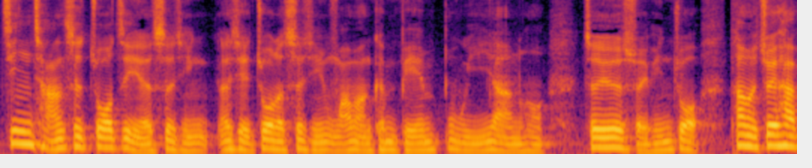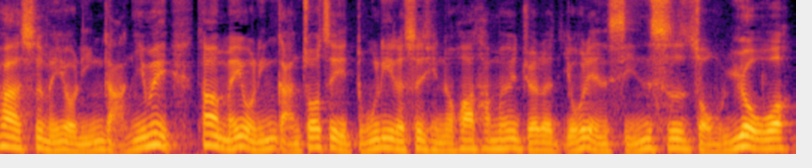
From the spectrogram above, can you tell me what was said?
经常是做自己的事情，而且做的事情往往跟别人不一样哈。这就是水瓶座，他们最害怕的是没有灵感，因为他们没有灵感做自己独立的事情的话，他们会觉得有点行尸走肉哦。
